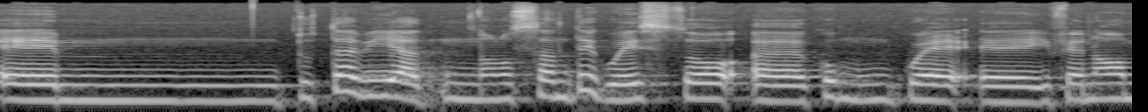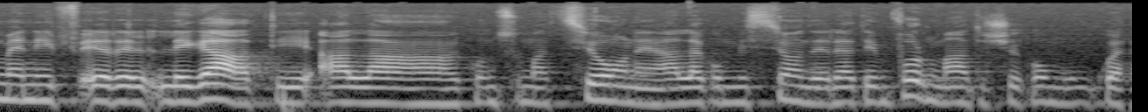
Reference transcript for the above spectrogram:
Ehm, tuttavia, nonostante questo, eh, comunque eh, i fenomeni legati alla consumazione, alla commissione dei reati informatici, comunque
